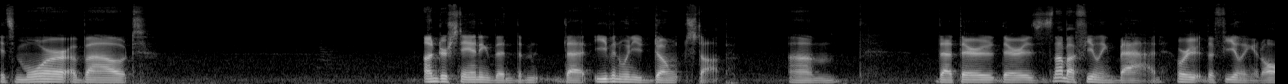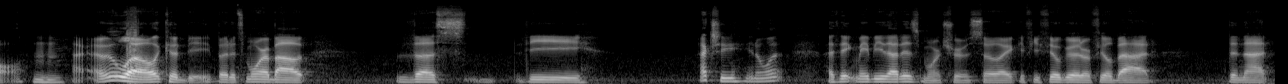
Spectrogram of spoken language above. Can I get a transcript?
it's more about understanding that the, that even when you don't stop um, that there there is it's not about feeling bad or the feeling at all Mm-hmm. I, I- well, it could be, but it's more about the the. Actually, you know what? I think maybe that is more true. So, like, if you feel good or feel bad, then that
